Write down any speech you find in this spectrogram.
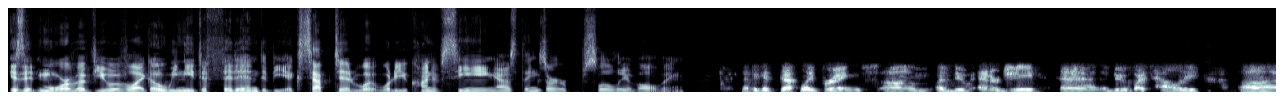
is it more of a view of like oh we need to fit in to be accepted? What what are you kind of seeing as things are slowly evolving? I think it definitely brings um, a new energy and a new vitality uh,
